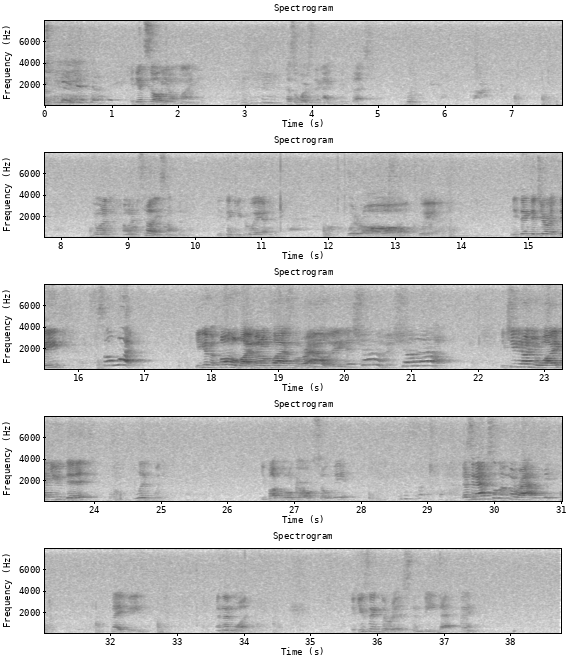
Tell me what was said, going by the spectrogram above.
It gets so you don't mind it. That's the worst thing I can confess. You want to, I wanted to tell you something. You think you're queer? We're all queer. You think that you're a thief? So what? You get befuddled by middle class morality, get shut of it. Shut it out. You cheated on your wife, you did it. Live with it. You fuck little girls, so be it. There's an absolute morality? Maybe. And then what? If you think there is, then be that thing.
